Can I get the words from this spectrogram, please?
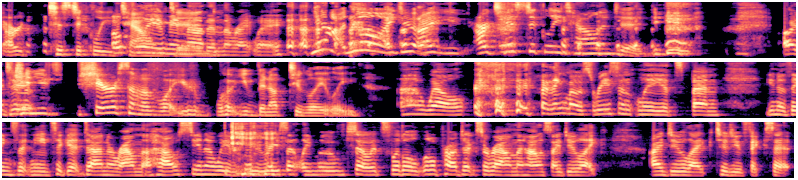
artistically Hopefully talented. You mean that in the right way. yeah, no, I do. I artistically talented. I do. Can you share some of what you're what you've been up to lately? Uh, well, I think most recently it's been, you know, things that need to get done around the house. You know, we we recently moved, so it's little little projects around the house. I do like, I do like to do fix it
